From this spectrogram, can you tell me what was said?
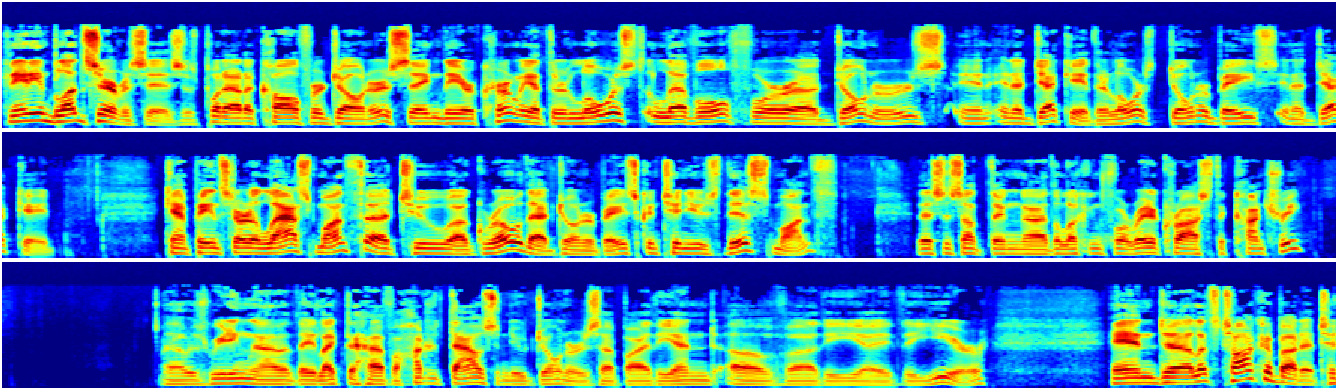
Canadian Blood Services has put out a call for donors, saying they are currently at their lowest level for uh, donors in, in a decade, their lowest donor base in a decade. Campaign started last month uh, to uh, grow that donor base, continues this month. This is something uh, they're looking for right across the country. I was reading uh, they'd like to have 100,000 new donors uh, by the end of the, the year. And uh, let's talk about it. To,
